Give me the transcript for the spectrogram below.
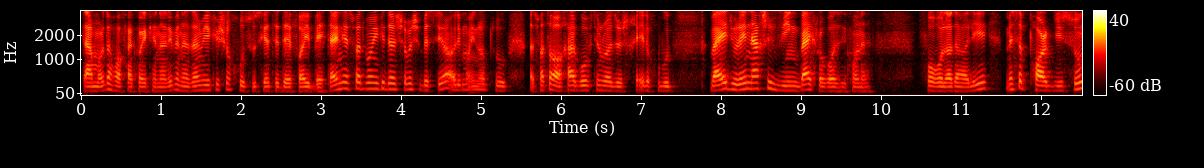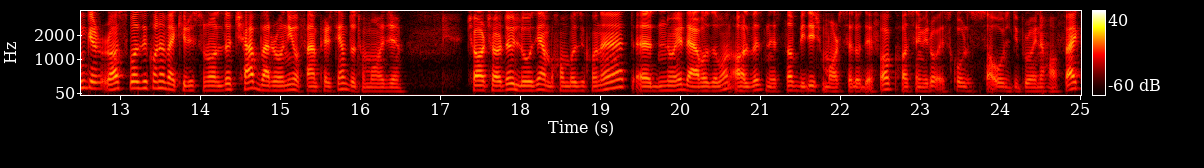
در مورد هافک های کناری به نظرم یکیشون خصوصیت دفاعی بهتری نسبت به اون یکی داشته باشه. بسیار عالی. ما این رو تو قسمت آخر گفتیم راجعش خیلی خوب بود. و یه جوری نقش wing back رو بازی کنه. فوق العاده عالی. مثل پارک جی سونگ راست بازی کنه و کریستیانو چپ و رونی و فن پرسی هم دوتا مهاجم. 442 لوزی هم بخوام بازی کنه. نویر دروازه‌بان آلوز نستا ویدیچ مارسلو دفاع کاسمیرو اسکولز ساول دیبروین هافبک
